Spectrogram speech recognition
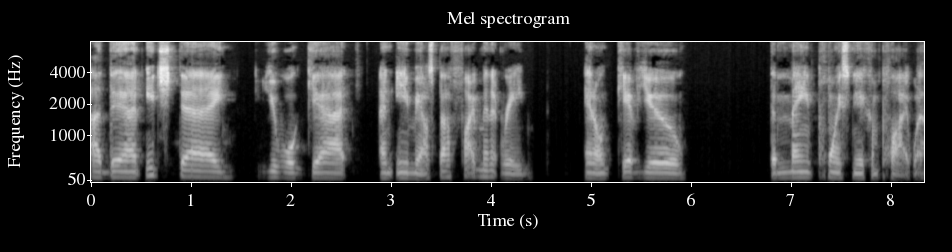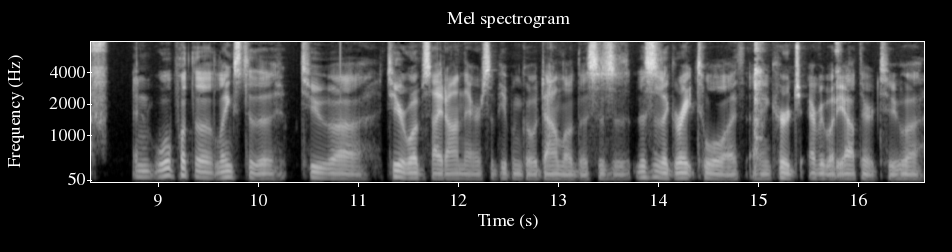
Uh, then each day you will get an email. It's about a five minute read, and it'll give you the main points you need to comply with. And we'll put the links to the to uh, to your website on there so people can go download this. This is this is a great tool. I, I encourage everybody out there to uh,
